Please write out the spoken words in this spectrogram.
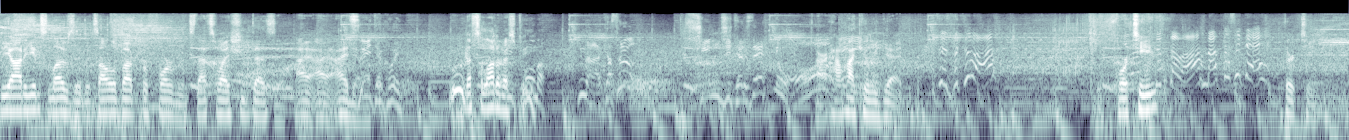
The audience loves it. It's all about performance. That's why she does it. I I, I know. Ooh, that's a lot of SP. Alright, how high can we get? 14? 13.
